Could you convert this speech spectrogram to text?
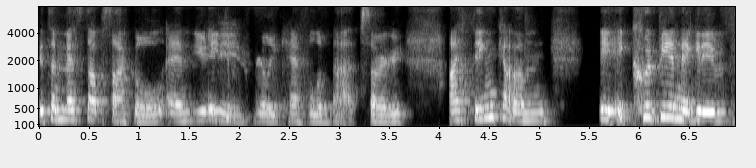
it's a messed up cycle, and you need to be really careful of that. So I think um, it, it, could be a negative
